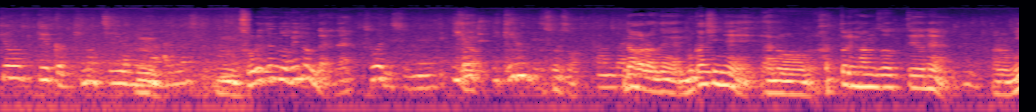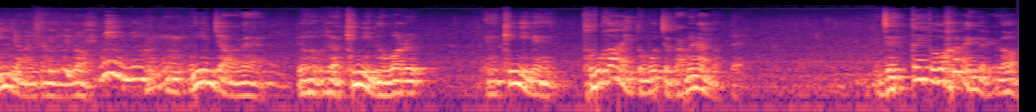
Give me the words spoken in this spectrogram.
境っていうか気持ちがみんなありましたよね、うん、それで伸びるんだよね。そうですよね。で意外といけるんですよそうそうだからね昔ねあの服部半蔵っていうねあの忍者がいたんだけど。忍者はね要要は木に登る。え木にね届かないと思っちゃダメなんだって絶対届かないんだけど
